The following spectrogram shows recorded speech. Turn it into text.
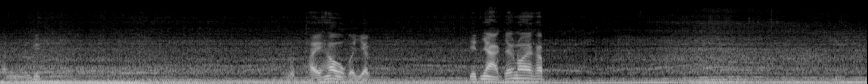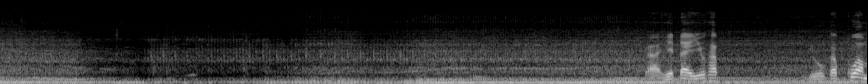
อันนี้รถไถเฮ้าก็อยาก เห็ดยากจังน้อยครับก็เฮ็ดได้อยู่ครับ อยู่กับความ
